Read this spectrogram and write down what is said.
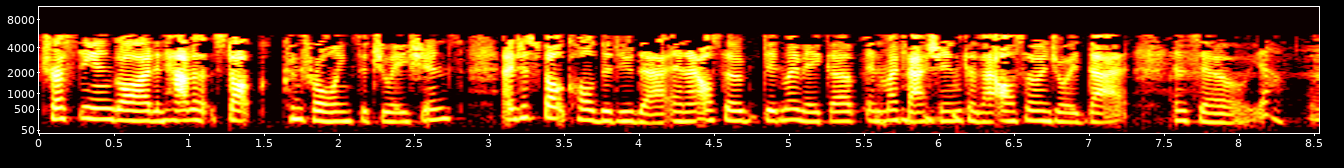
trusting in God and how to stop controlling situations. I just felt called to do that and I also did my makeup and my fashion because I also enjoyed that. And so, yeah.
